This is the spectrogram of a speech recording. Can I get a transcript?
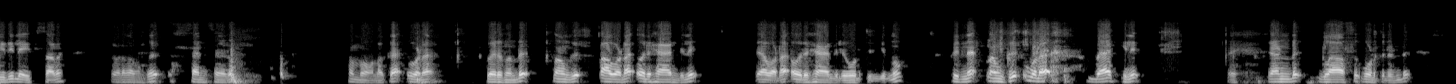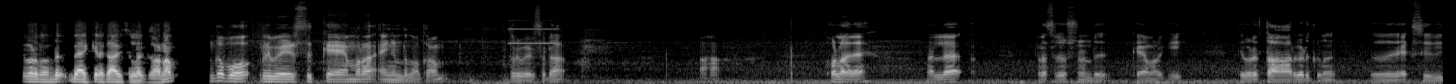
ഇ ഡി ലൈറ്റ്സ് ആണ്. ഇവിടെ നമുക്ക് സെൻസേർഡും സംഭവങ്ങളൊക്കെ ഇവിടെ വരുന്നുണ്ട്. നമുക്ക് അവിടെ ഒരു ഹാൻഡിൽ അവിടെ ഒരു ഹാൻഡിൽ കൊടുത്തിരിക്കുന്നു. പിന്നെ നമുക്ക് ഇവിടെ ബാക്കിൽ രണ്ട് ഗ്ലാസ് കൊടുത്തിട്ടുണ്ട്. ഇവിടെ നിന്ന് ബാക്കിലെ കാഴ്ചകളൊക്കെ കാണാം. നമുക്കപ്പോൾ റിവേഴ്സ് ക്യാമറ എങ്ങനെയുണ്ട് നോക്കാം. റിവേഴ്സ് ഇടാം. ആ കൊള്ളാല്ലേ നല്ല റെസൊല്യൂഷൻ ഉണ്ട് ക്യാമറയ്ക്ക് ഇവിടെ താറ് എടുക്കണ്. എക്സ് വി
